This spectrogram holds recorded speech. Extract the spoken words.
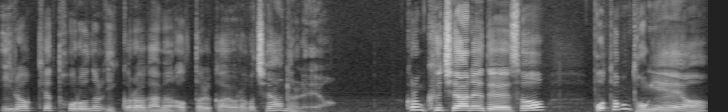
이렇게 토론을 이끌어가면 어떨까요? 라고 제안을 해요 그럼 그 제안에 대해서 보통은 동의해요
